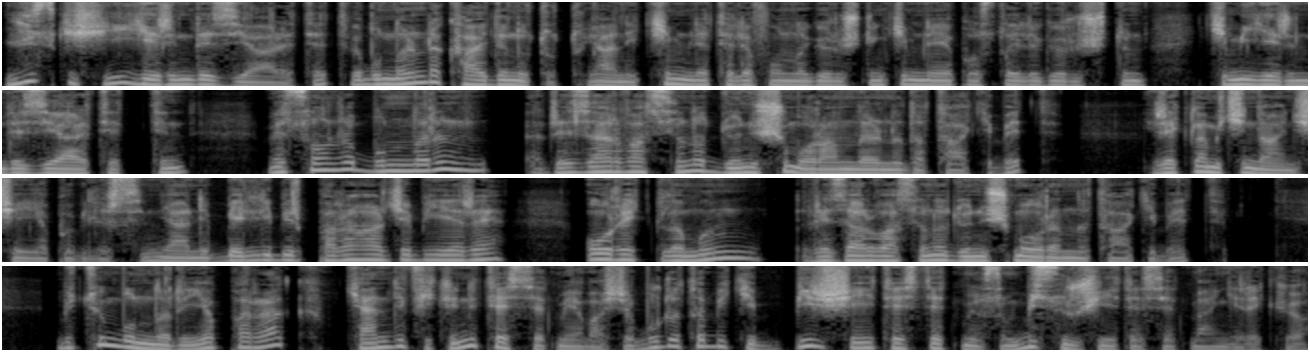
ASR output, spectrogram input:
100 kişiyi yerinde ziyaret et ve bunların da kaydını tut. Yani kimle telefonla görüştün, kimle e-postayla görüştün, kimi yerinde ziyaret ettin ve sonra bunların rezervasyona dönüşüm oranlarını da takip et. Reklam için de aynı şeyi yapabilirsin. Yani belli bir para harca bir yere o reklamın rezervasyona dönüşme oranını takip et. Bütün bunları yaparak kendi fikrini test etmeye başla. Burada tabii ki bir şeyi test etmiyorsun. Bir sürü şeyi test etmen gerekiyor.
